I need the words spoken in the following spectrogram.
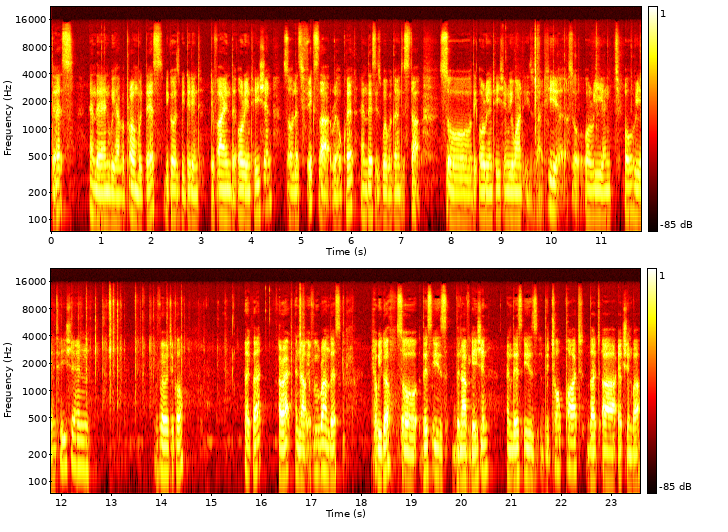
this and then we have a problem with this because we didn't define the orientation. So let's fix that real quick and this is where we're going to stop. So the orientation we want is right here. So orient orientation vertical like that. All right and now if we run this here we go. So this is the navigation and this is the top part that uh, action bar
